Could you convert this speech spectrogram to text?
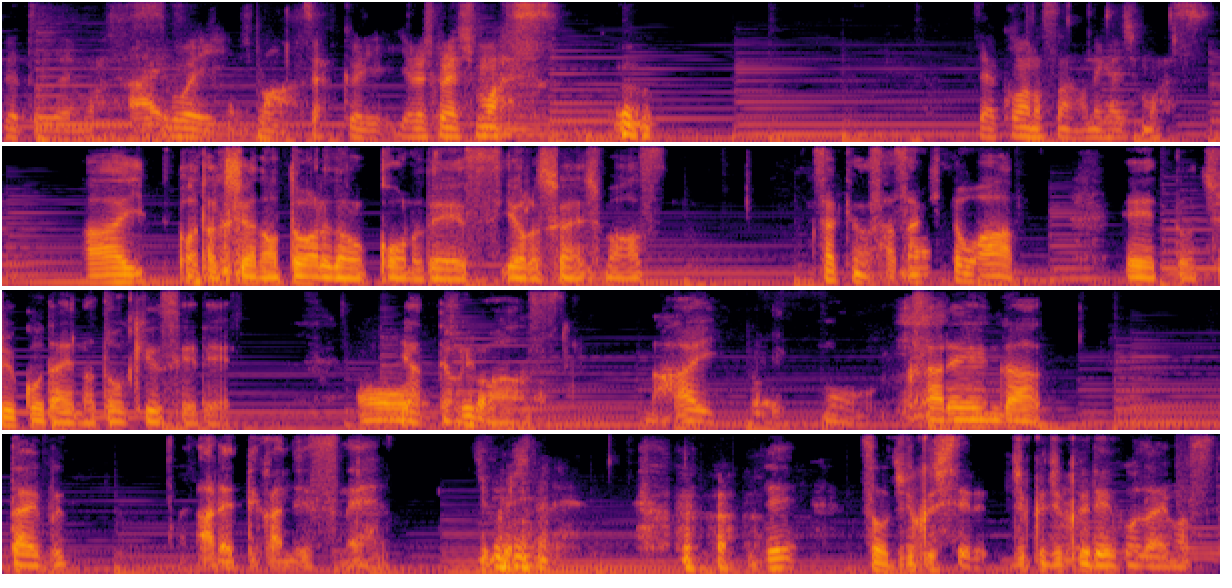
ありがとうございます。はいすごいざっくりよろしくお願いします。じゃあ、河野さん、お願いします。はい、私はノットワールドの河野です。よろしくお願いします。さっきの佐々木とは、えっ、と、中高大の同級生でやっております。はい。もう、腐れ縁がだいぶあれって感じですね。熟したね。で、そう、熟してる。熟熟でございます。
